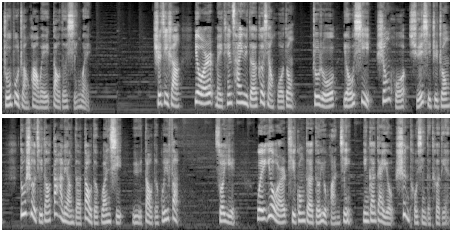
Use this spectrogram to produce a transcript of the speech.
逐步转化为道德行为。实际上，幼儿每天参与的各项活动，诸如游戏、生活、学习之中，都涉及到大量的道德关系与道德规范。所以，为幼儿提供的德育环境应该带有渗透性的特点，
